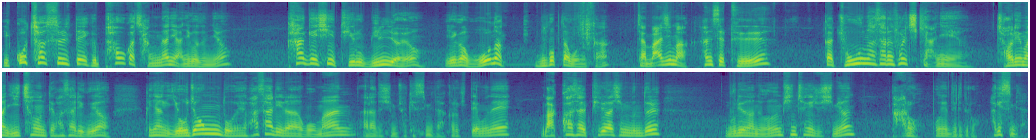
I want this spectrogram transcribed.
이 꽂혔을 때 그 파워가 장난이 아니거든요. 타겟이 뒤로 밀려요. 얘가 워낙 무겁다 보니까. 자, 마지막 한 세트. 그러니까 좋은 화살은 솔직히 아니에요. 저렴한 2,000원대 화살이고요. 그냥 요 정도의 화살이라고만 알아두시면 좋겠습니다. 그렇기 때문에 막 화살 필요하신 분들 무료 나눔 신청해 주시면 바로 보내드리도록 하겠습니다.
